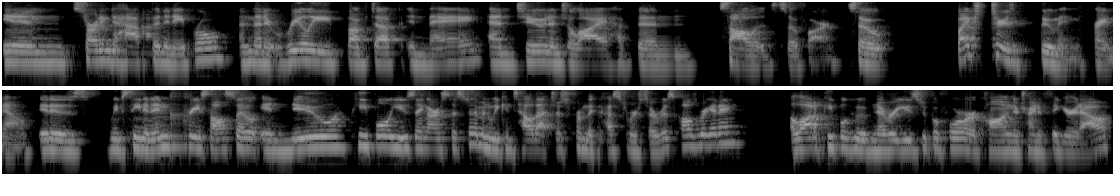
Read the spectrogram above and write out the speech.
in starting to happen in April, and then it really bumped up in May, and June and July have been solid so far. So bike share is booming right now. It is, we've seen an increase also in new people using our system. And we can tell that just from the customer service calls we're getting. A lot of people who have never used it before are calling, they're trying to figure it out.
